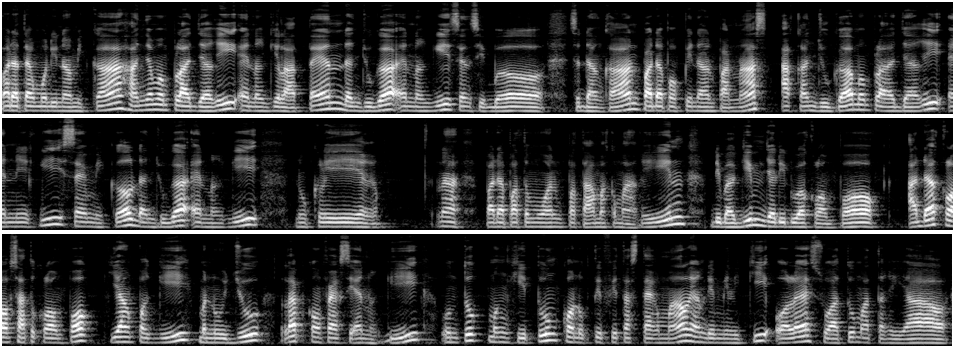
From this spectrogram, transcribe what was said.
Pada termodinamika hanya mempelajari energi laten dan juga energi sensibel. Sedangkan pada perpindahan panas akan juga mempelajari energi chemical dan juga energi nuklir. Nah, pada pertemuan pertama kemarin dibagi menjadi dua kelompok ada satu kelompok yang pergi menuju lab konversi energi untuk menghitung konduktivitas termal yang dimiliki oleh suatu material.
